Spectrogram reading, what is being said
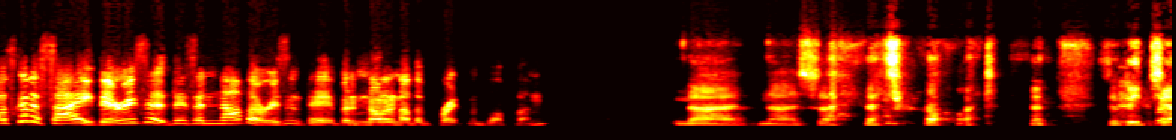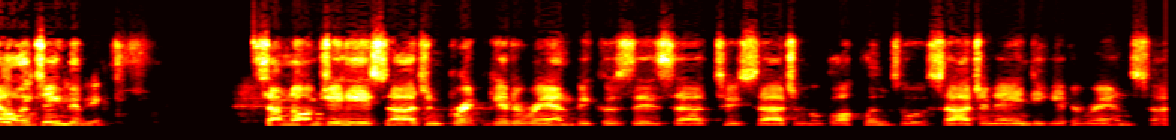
I was going to say there is a there's another, isn't there? But not another Brett McLaughlin. No, no. So that's right. it's a bit challenging. Sometimes you hear Sergeant Brett get around because there's uh, two Sergeant McLaughlins or Sergeant Andy get around. So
